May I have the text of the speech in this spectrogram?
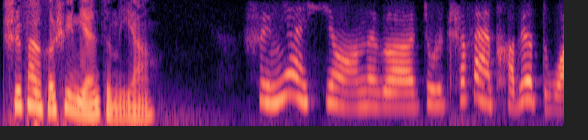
吃饭和睡眠怎么样？睡眠行，那个就是吃饭特别多，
